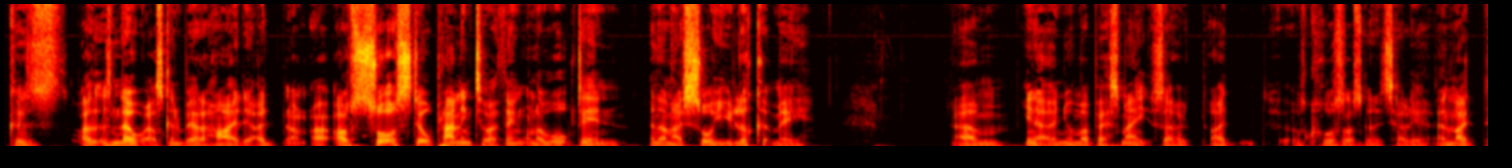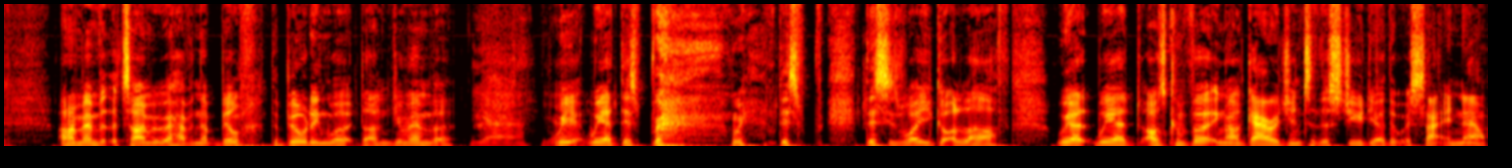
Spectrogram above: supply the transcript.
Because there's no way I was going to be able to hide it. I, I, I was sort of still planning to, I think, when I walked in. And then I saw you look at me. Um, you know, and you're my best mate, so I, of course, I was going to tell you. And I, and I remember at the time we were having that build, the building work done. Do you remember? yeah, yeah. we we had this we had this this is why you got to laugh we had we had i was converting our garage into the studio that we're sat in now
